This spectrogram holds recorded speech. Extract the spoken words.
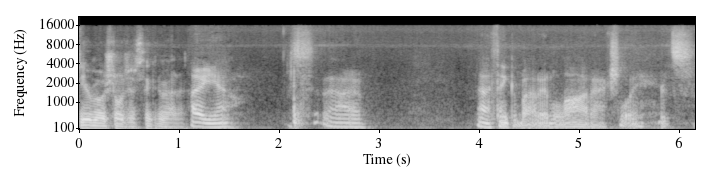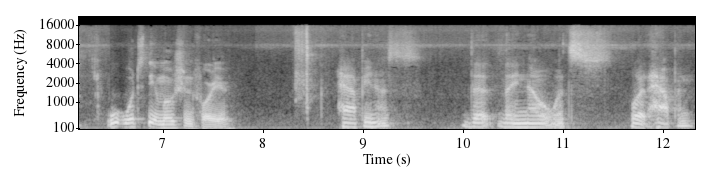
You're emotional just thinking about it. Oh yeah, uh, I think about it a lot actually. It's what's the emotion for you? Happiness that they know what's what happened.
